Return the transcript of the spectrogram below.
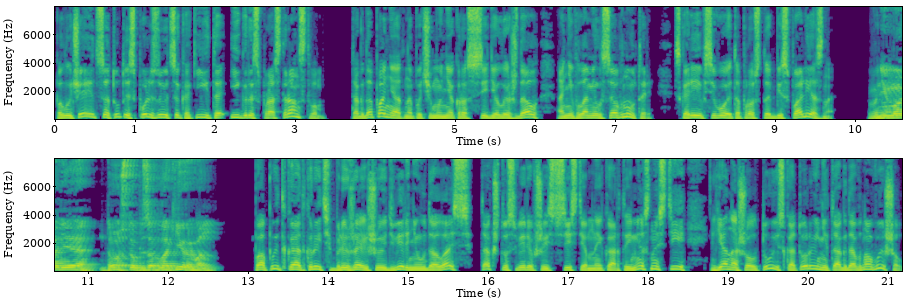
Получается, тут используются какие-то игры с пространством. Тогда понятно, почему Некрос сидел и ждал, а не вломился внутрь. Скорее всего, это просто бесполезно. «Внимание! Доступ заблокирован!» Попытка открыть ближайшую дверь не удалась, так что, сверившись с системной картой местности, я нашел ту, из которой не так давно вышел.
